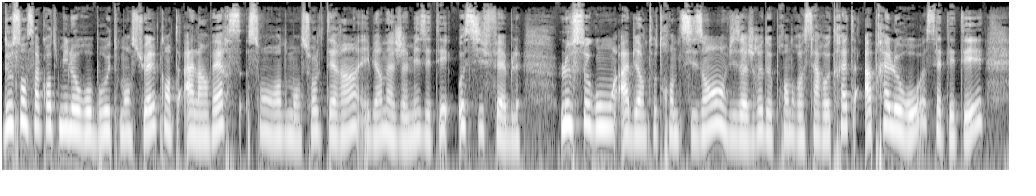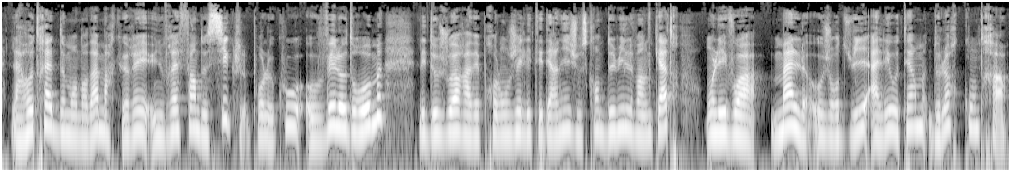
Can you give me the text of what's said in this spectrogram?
250 000 euros bruts mensuels, quand à l'inverse, son rendement sur le terrain eh n'a jamais été aussi faible. Le second, à bientôt 36 ans, envisagerait de prendre sa retraite après l'Euro cet été. La retraite de Mandanda marquerait une vraie fin de cycle pour le coup au Vélodrome. Les deux joueurs avaient prolongé l'été dernier jusqu'en 2024. On les voit mal aujourd'hui aller au terme de leur contrat.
